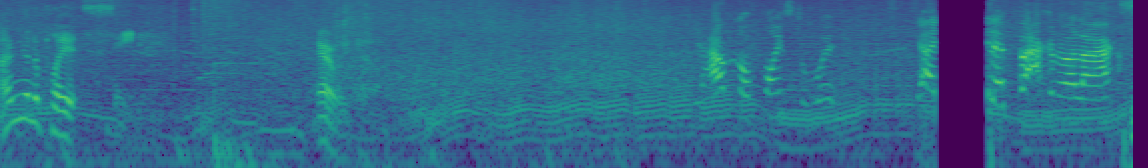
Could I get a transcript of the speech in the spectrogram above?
I'm gonna play it safe. There we go. You have enough points to win. Yeah, get back and relax.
